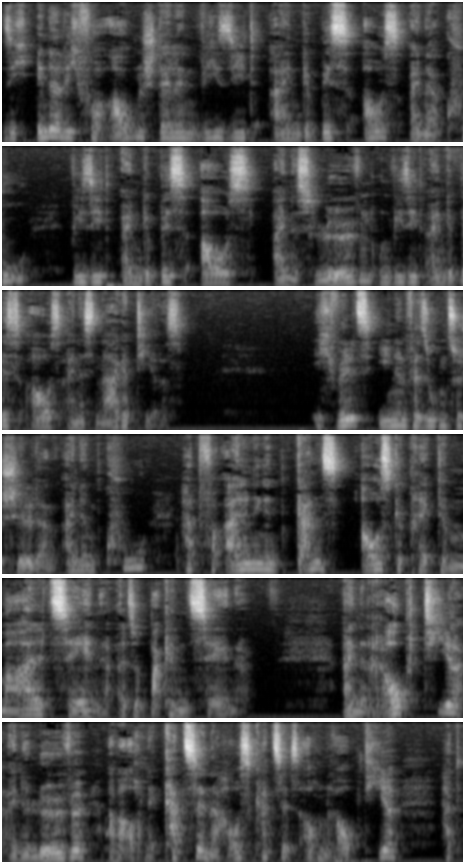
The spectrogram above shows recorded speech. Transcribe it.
sich innerlich vor Augen stellen, wie sieht ein Gebiss aus einer Kuh, wie sieht ein Gebiss aus eines Löwen und wie sieht ein Gebiss aus eines Nagetieres. Ich will's Ihnen versuchen zu schildern. Eine Kuh hat vor allen Dingen ganz ausgeprägte Mahlzähne, also Backenzähne. Ein Raubtier, eine Löwe, aber auch eine Katze, eine Hauskatze ist auch ein Raubtier, hat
